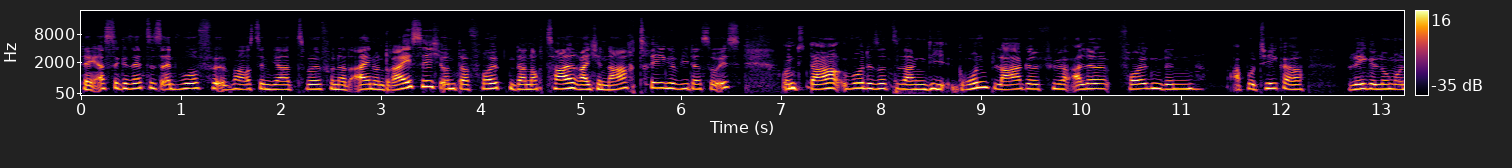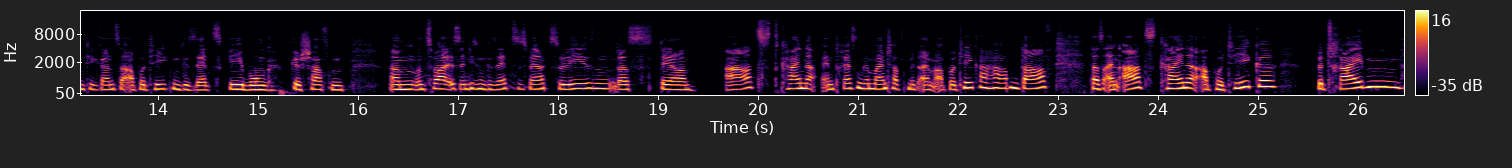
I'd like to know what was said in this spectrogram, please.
Der erste Gesetzesentwurf war aus dem Jahr 1231 und da folgten dann noch zahlreiche Nachträge, wie das so ist. Und da wurde sozusagen die Grundlage für alle folgenden Apothekerregelungen und die ganze Apothekengesetzgebung geschaffen. Ähm, und zwar ist in diesem Gesetzeswerk zu lesen, dass der Arzt keine Interessengemeinschaft mit einem Apotheker haben darf, dass ein Arzt keine Apotheke betreiben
